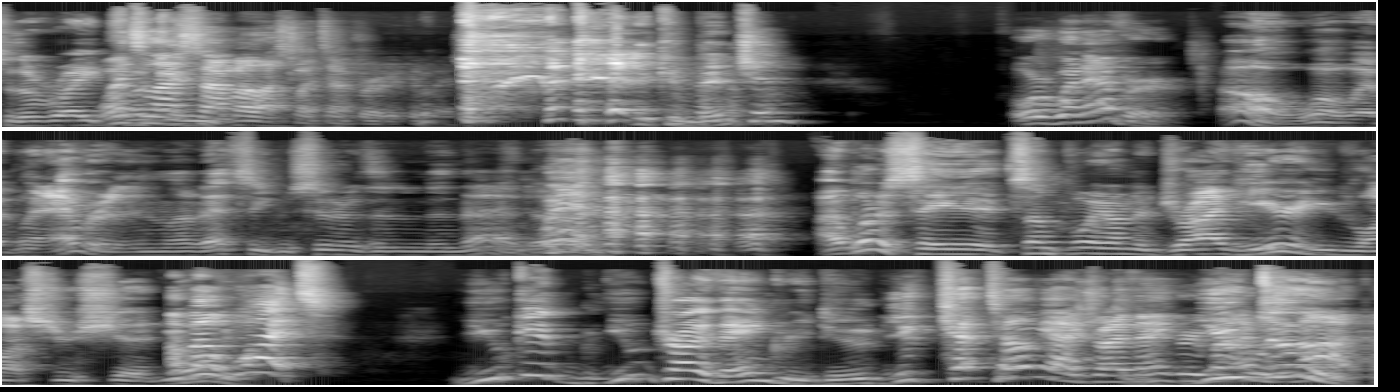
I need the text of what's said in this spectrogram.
to the right. When's the last time I lost my temper at a convention? at a convention? or whenever? Oh well, whenever. Then that's even sooner than, than that. When? I want to say at some point on the drive here, you lost your shit. You About always- what? You get you drive angry, dude. You kept telling me I drive angry, but You I was do. not.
